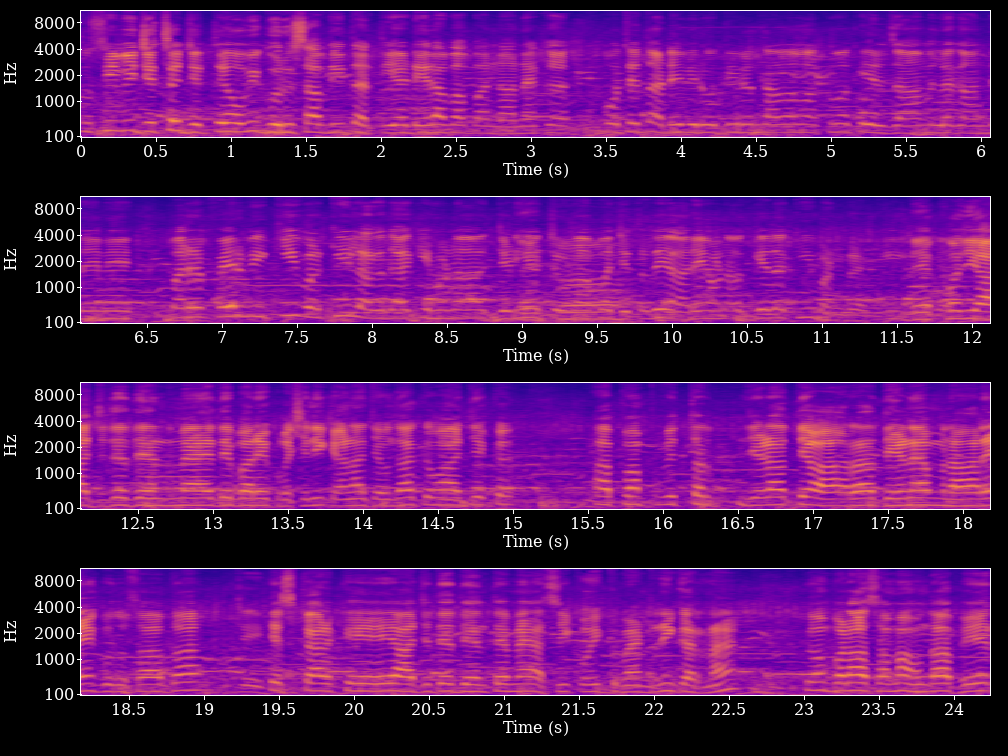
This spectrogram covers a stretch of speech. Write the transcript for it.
ਤੁਸੀਂ ਵੀ ਜਿੱਥੇ ਜਿੱਤੇ ਹੋ ਵੀ ਗੁਰੂ ਸਾਹਿਬ ਦੀ ਧਰਤੀ ਹੈ ਡੇਰਾ ਬਾਬਾ ਨਾਨਕ। ਉੱਥੇ ਤੁਹਾਡੇ ਵਿਰੋਧੀ ਰੰਧਾਵਾ ਵੱਖ-ਵੱਖ ਇਲਜ਼ਾਮ ਲਗਾਉਂਦੇ ਨੇ। ਪਰ ਫਿਰ ਵੀ ਕੀ ਕੀ ਲੱਗਦਾ ਕਿ ਹੁਣ ਜਿਹੜੀਆਂ ਚੋਣਾਂ ਆਪਾਂ ਜਿੱਤਦੇ ਆ ਰਹੇ ਹੁਣ ਅੱਗੇ ਦਾ ਕੀ ਬਣ ਰਿਹਾ? ਦੇਖੋ ਜੀ ਅੱਜ ਦੇ ਦਿਨ ਮੈਂ ਇਹਦੇ ਬਾਰੇ ਕੁਝ ਨਹੀਂ ਕਹਿਣਾ ਚਾਹੁੰਦਾ ਕਿਉਂ ਅੱਜ ਇੱਕ ਆਪਾਂ ਪਵਿੱਤਰ ਜਿਹੜਾ ਤਿਉਹਾਰ ਆ ਆ ਮਨਾ ਰਹੇ ਗੁਰੂ ਸਾਹਿਬ ਦਾ। ਇਸ ਕਰਕੇ ਅੱਜ ਦੇ ਦਿਨ ਤੇ ਮੈਂ ਅਸੀਂ ਕੋਈ ਕਮੈਂਟ ਨਹੀਂ ਕਰਨਾ। ਕਿਉਂ ਬੜਾ ਸਮਾਂ ਹੁੰਦਾ ਫਿਰ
